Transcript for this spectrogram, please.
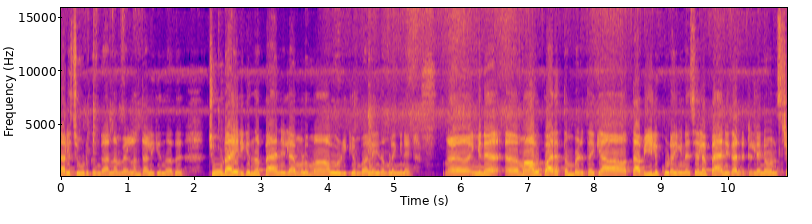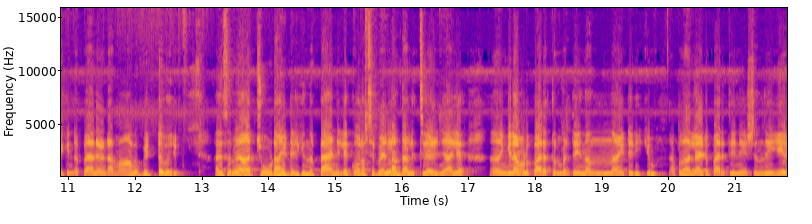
തളിച്ചു കൊടുക്കും. കാരണം വെള്ളം തളിക്കുന്നത് ചൂടായിരിക്കുന്ന പാനിൽ നമ്മൾ മാവ് ഒഴിക്കുമ്പോൾ അല്ലെങ്കിൽ നമ്മളിങ്ങനെ ഇങ്ങനെ മാവ് പരത്തുമ്പോഴത്തേക്ക് ആ തവിയിൽ കൂടെ ഇങ്ങനെ ചില പാന് കണ്ടിട്ടില്ലേ? നോൺ സ്റ്റിക്കിന്റെ പാനായതുകൊണ്ട് ആ മാവ് വിട്ട് വരും. അതേസമയം ആ ചൂടായിട്ടിരിക്കുന്ന പാനിൽ കുറച്ച് വെള്ളം തളിച്ചു കഴിഞ്ഞാൽ ഇങ്ങനെ നമ്മൾ പരത്തുമ്പോഴത്തേക്കും നന്നായിട്ടിരിക്കും. അപ്പോൾ നല്ലതായിട്ട് പരത്തിയതിന് ശേഷം നെയ്യ്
